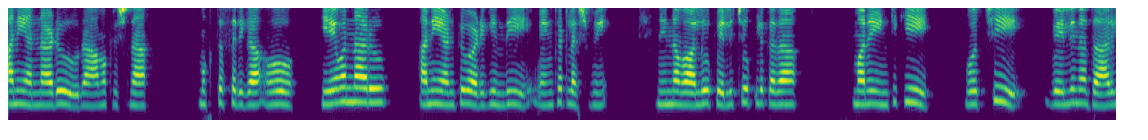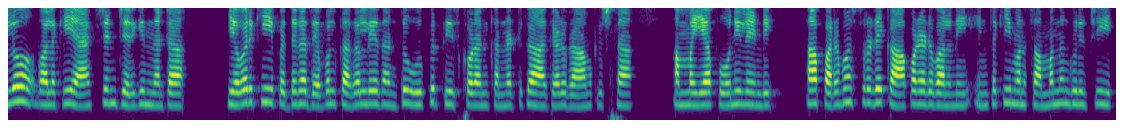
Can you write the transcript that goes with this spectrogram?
అని అన్నాడు రామకృష్ణ ముక్తసరిగా. ఓ ఏమన్నారు? అని అంటూ అడిగింది వెంకటలక్ష్మి. నిన్న వాళ్ళు పెళ్ళి చూపులు కదా. మన ఇంటికి వచ్చి వెళ్ళిన దారిలో వాళ్ళకి యాక్సిడెంట్ జరిగిందట. ఎవరికి పెద్దగా దెబ్బలు తగలలేదంటూ ఊపిరి తీసుకోవడానికి అన్నట్టుగా ఆగాడు రామకృష్ణ. అమ్మయ్య పోనీలేండి. ఆ పరమేశ్వరుడే కాపాడాడు వాళ్ళని. ఇంతకీ మన సంబంధం గురించి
